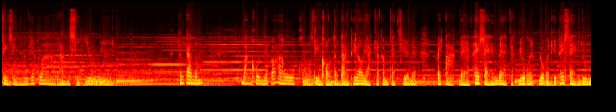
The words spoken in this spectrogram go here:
สิ่งสิ่งนั้นเรียกว่ารังสี UV ทั้งการบางคนเนี่ยก็เอาของสิ่งของต่างๆ ที่เราอยากจะกำจัดเชื้อเนี่ยไปตากแดดให้แสงแดดจากดวงดวงอาทิตย์ให้แสง UV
